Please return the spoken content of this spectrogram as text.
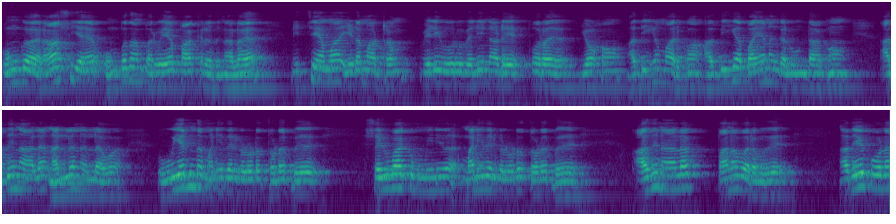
உங்கள் ராசியை ஒன்பதாம் பருவையாக பார்க்கறதுனால நிச்சயமாக இடமாற்றம் வெளியூர் வெளிநாடு போகிற யோகம் அதிகமாக இருக்கும். அதிக பயணங்கள் உண்டாகும். அதனால நல்ல நல்ல உயர்ந்த மனிதர்களோட தொடர்பு செல்வாக்கு மனித மனிதர்களோட தொடர்பு அதனால பணவரவு அதே போல்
